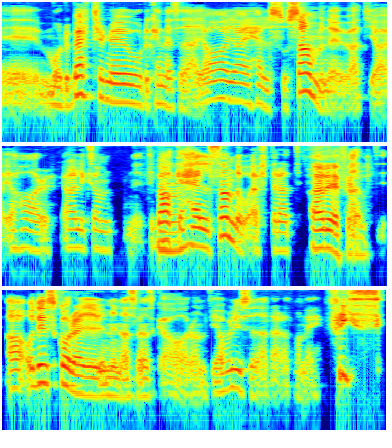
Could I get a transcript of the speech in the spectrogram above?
eh, mår du bättre nu? Och då kan jag säga, ja, jag är hälsosam nu, att jag, jag har, jag har liksom tillbaka Mm. hälsan då efter att Nej, det är fel. att, ja, och det skorrar ju i mina svenska öron, för jag vill ju säga där att man är frisk.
